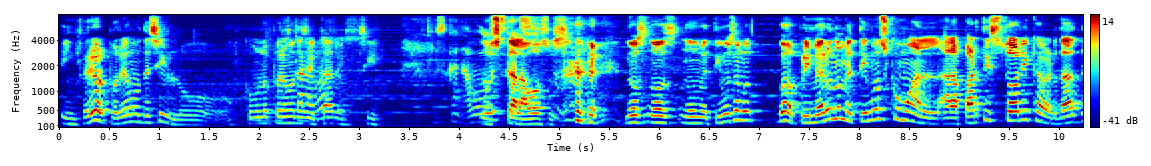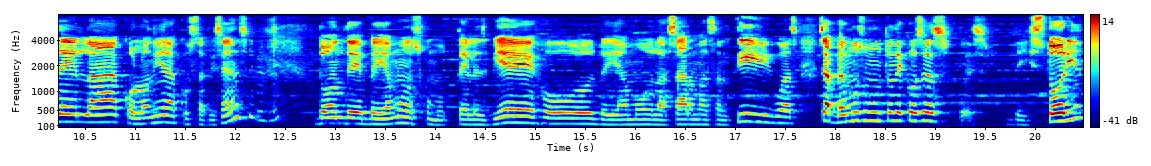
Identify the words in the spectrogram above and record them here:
inferior, podríamos decirlo. ¿Cómo lo podemos decir, Karen? Sí. Los calabozos. Los calabozos. nos, nos, nos, metimos en los... Bueno, primero nos metimos como al, a la parte histórica, ¿verdad? De la colonia costarricense. donde veíamos como teles viejos, veíamos las armas antiguas, o sea, vemos un montón de cosas, pues, de historia,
